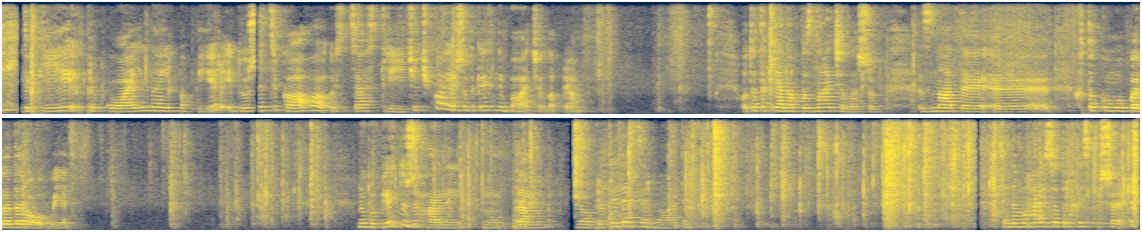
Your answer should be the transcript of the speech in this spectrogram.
Такий прикольний папір і дуже цікава ось ця стрічечка. Я ще таких не бачила прям. Ото так я позначила, щоб знати, е, хто кому передаровує. Ну, папір дуже гарний. Ну, прям добре, прийдеться рвати. Я намагаюся трохи спішити,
